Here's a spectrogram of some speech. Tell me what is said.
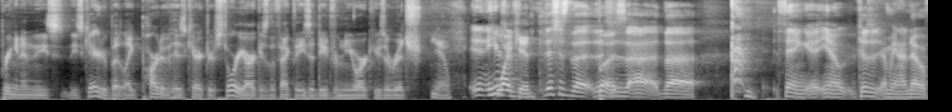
bringing in these these characters, but like part of his character's story arc is the fact that he's a dude from New York who's a rich you know White the- kid. This is the this But- is uh, the thing. uh, You know, because I mean, I know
